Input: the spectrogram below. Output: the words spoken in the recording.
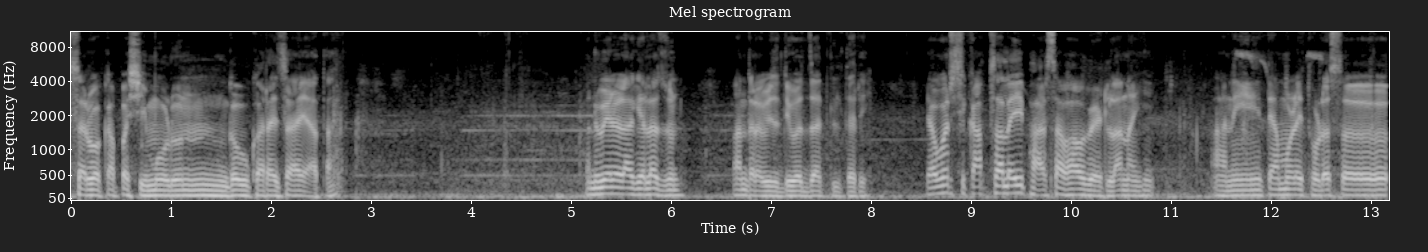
सर्व कापाशी मोडून गहू करायचा आहे आता. पण वेळ लागेल अजून. पंधरा वीस दिवस जातील तरी. यावर्षी कापसालाही फारसा भाव भेटला नाही. आणि त्यामुळे थोडंसं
